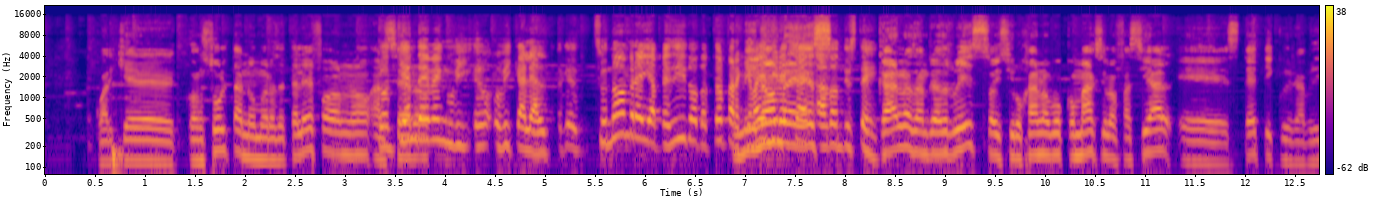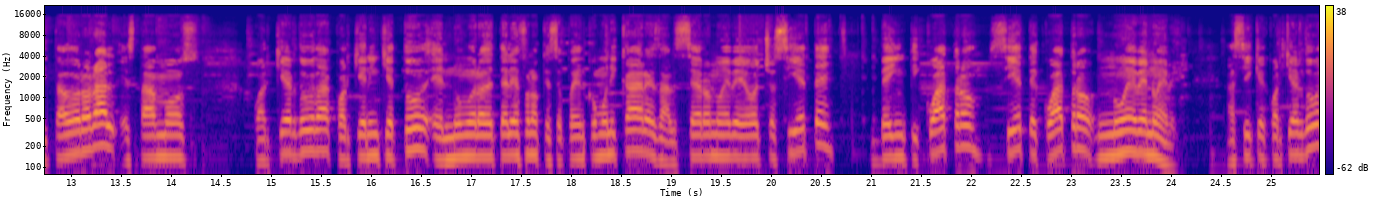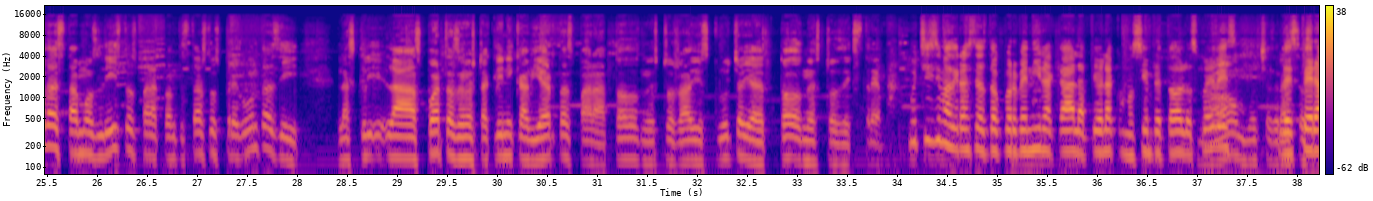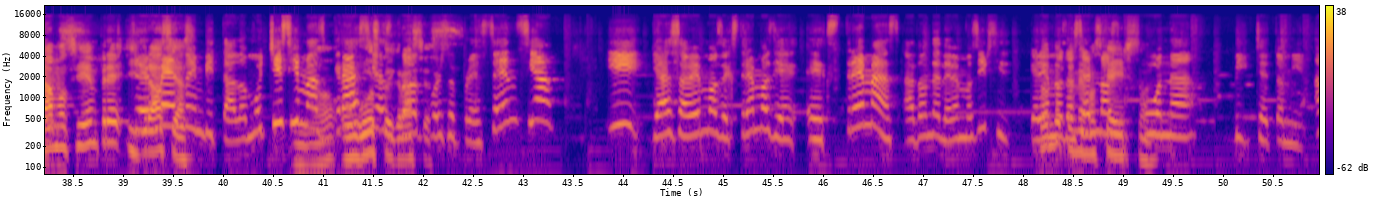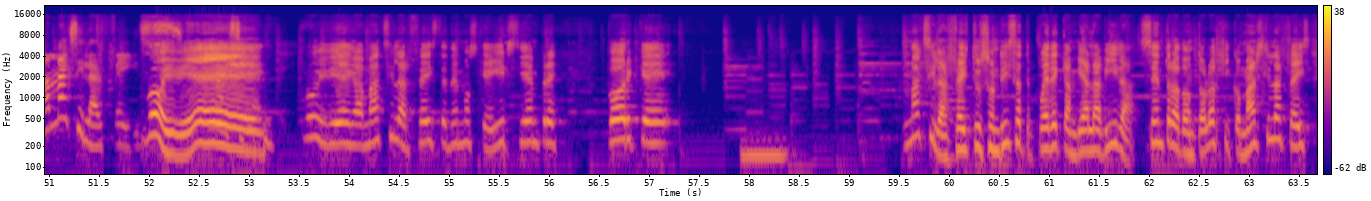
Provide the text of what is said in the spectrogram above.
Cualquier consulta, números de teléfono. ¿Con quién deben ubi- eh, ubicarle? Al- eh, su nombre y apellido, doctor, para Mi que vaya directo a donde usted. Carlos Andrés Ruiz, soy cirujano bucomaxilofacial, eh, estético y rehabilitador oral. Estamos, cualquier duda, cualquier inquietud, el número de teléfono que se pueden comunicar es al 0987 24 7499. Así que cualquier duda, estamos listos para contestar sus preguntas y las, las puertas de nuestra clínica abiertas para todos nuestros radio escucha y a todos nuestros de extrema. Muchísimas gracias, Doc, por venir acá a La Piola, como siempre, todos los jueves. No, muchas gracias. Le esperamos siempre y Tremendo gracias. invitado. Muchísimas No, un gracias, gusto y Doc, gracias. por su presencia. Y ya sabemos de extremos y extremas a dónde debemos ir si queremos hacernos que ir, una bichetomía. A maxilar face. Muy bien, muy bien. A Maxilar Face tenemos que ir siempre porque Maxilar Face, tu sonrisa te puede cambiar la vida. Centro Odontológico Maxilar Face,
